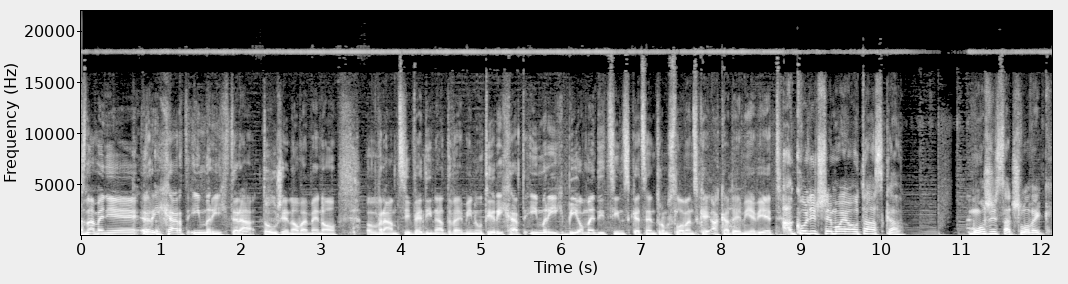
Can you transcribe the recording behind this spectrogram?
Znamenie Richard Imrich, teda to už je nové meno v rámci vedy na dve minúty. Richard Imrich, Biomedicínske centrum Slovenskej akadémie vied. A konečne moja otázka. Môže sa človek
